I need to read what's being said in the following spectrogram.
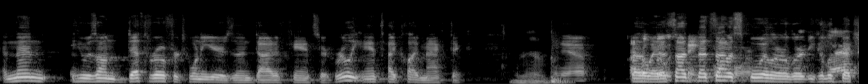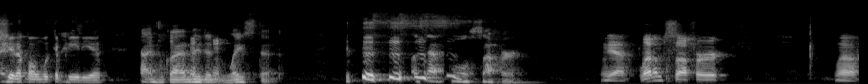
And then he was on death row for 20 years and then died of cancer. Really anticlimactic. You know? Yeah. By the way, that's not that's not a for him. spoiler alert. You can look that shit up on Wikipedia. I'm glad they didn't waste it. Let that fool suffer. Yeah. Let him suffer. Ugh.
